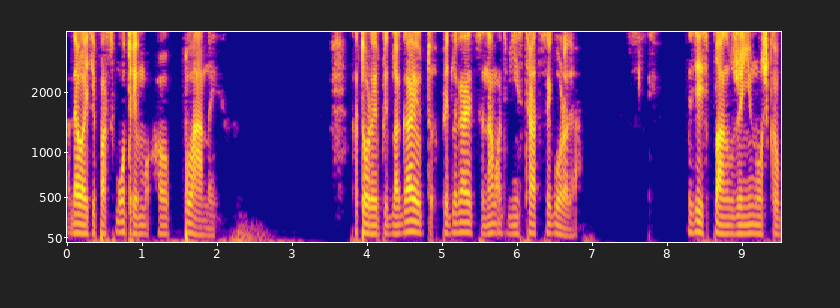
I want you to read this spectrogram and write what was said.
Давайте посмотрим э, планы, которые предлагают, предлагается нам администрация города. Здесь план уже немножко,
